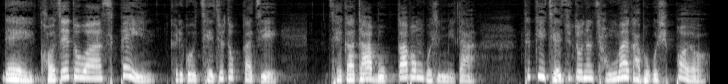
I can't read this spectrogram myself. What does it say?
네, 거제도와 스페인, 그리고 제주도까지 제가 다 못 가본 곳입니다. 특히 제주도는 정말 가보고 싶어요.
